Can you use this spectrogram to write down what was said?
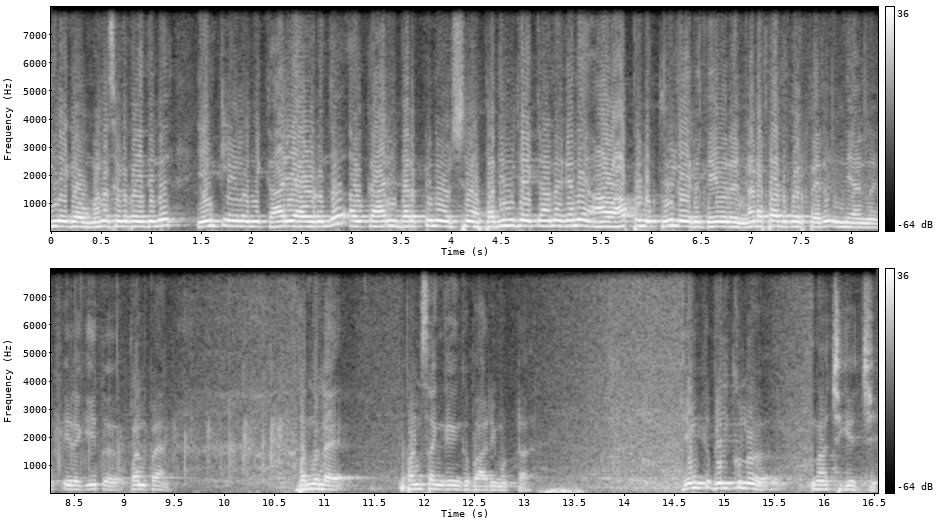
ಈರೆಗೆ ಅವು ಮನಸ್ಸಿಡ ಬೈದಿಲ್ಲ ಎಂಕ್ಲೆಗಳ ಒಂಜಿ ಕಾರ್ಯ ಆವಡುಂದು, ಅವು ಕಾರ್ಯ ಬರ್ಪಿನ ವರ್ಷ ಪದಿಮುಜೈ ಕಾನಗನೆ ಆ ಆಪುಂಡು ತೂಲೇರು ದೇವರ ನಡಪಾದ ಕೊರ್ಪೇರು. ಗೀತ ಪನ್ ಪ್ಯಾನ್ ಬಂದಲೆ ಪಣ್ ಸಂಘ ಇಂಕ ಬಾರಿ ಮುಟ್ಟ. ಎಂಕ್ ಬಿಲ್ಕುಲ್ ನಾಚಿಗೆಚ್ಚಿ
